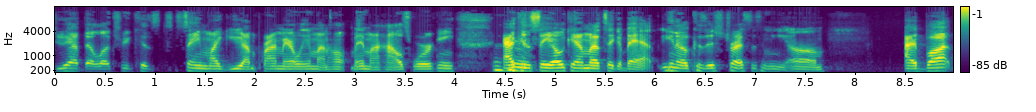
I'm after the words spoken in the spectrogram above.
do have that luxury because same like you i'm primarily in my home in my house working mm-hmm. i can say okay i'm gonna take a bath you know because it stresses me um I bought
